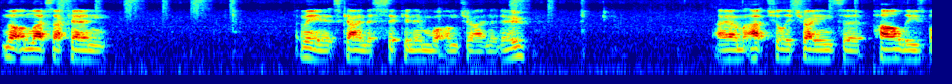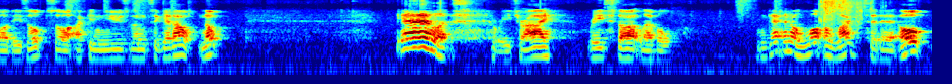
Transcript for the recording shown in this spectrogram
Not unless I can... I mean, it's kind of sickening what I'm trying to do. I am actually trying to pile these bodies up so I can use them to get out. Nope. Yeah, let's retry. Restart level. I'm getting a lot of lag today. Oh,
